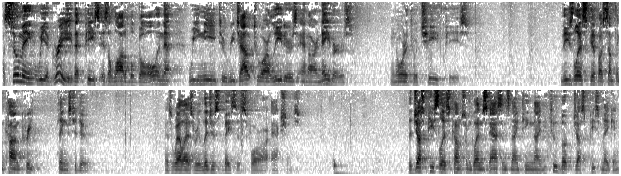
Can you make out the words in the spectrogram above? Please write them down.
Assuming we agree that peace is a laudable goal and that we need to reach out to our leaders and our neighbors in order to achieve peace, these lists give us something concrete things to do, as well as religious basis for our actions. The Just Peace list comes from Glenn Stassen's 1992 book, Just Peacemaking.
